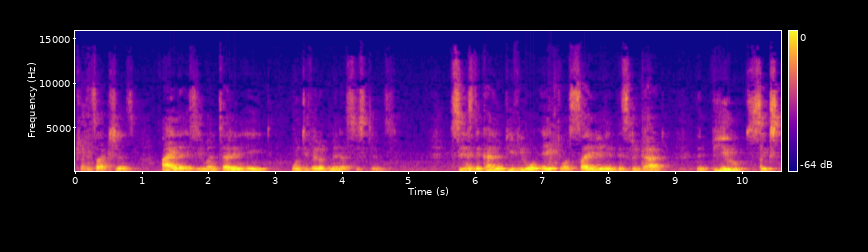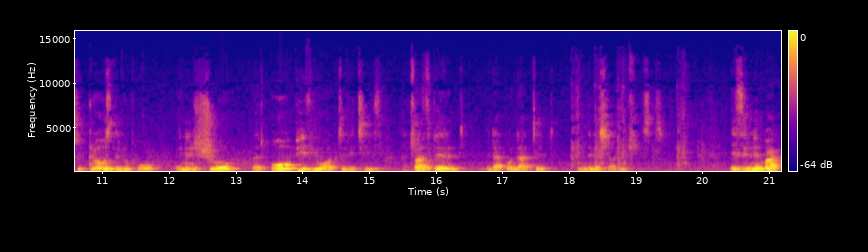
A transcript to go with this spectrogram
transactions, either as humanitarian aid or development assistance. Since the current PVO Act was silent in this regard, the bill seeks to close the loophole and ensure that all PVO activities are transparent and are conducted in the national interest. As a member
